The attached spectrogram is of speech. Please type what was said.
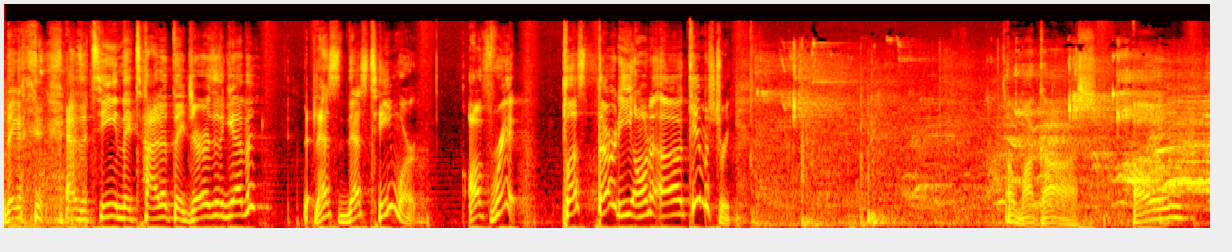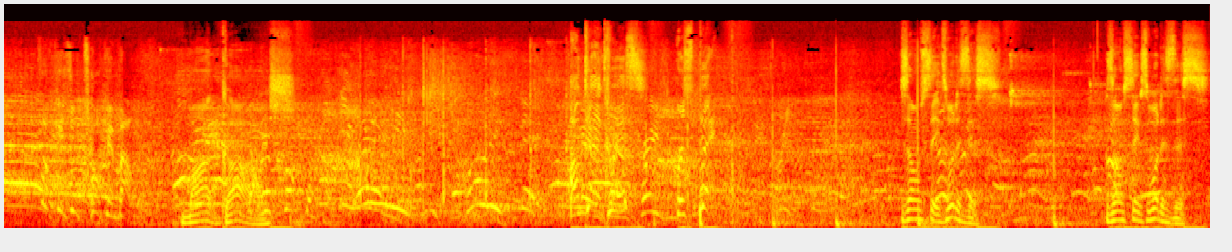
They got, as a team, they tied up their jersey together. That's that's teamwork. Off rip. Plus 30 on uh, chemistry. Oh my gosh. Oh. My gosh. Okay, Chris. Respect. Zone six. What is this? Zone six. What is this?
